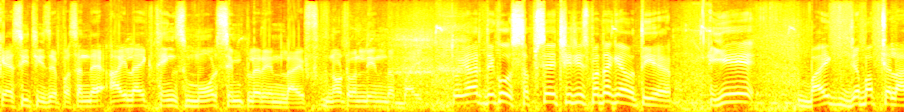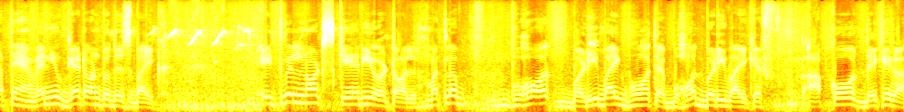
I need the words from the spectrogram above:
कैसी चीज़ें पसंद है? I like things more simpler in life not only in the bike तो यार देखो, सबसे अच्छी चीज़ पता क्या होती है? ये बाइक जब आप चलाते हैं when you get on to this bike it will not scare you at all मतलब बहुत बड़ी बाइक बहुत है, बहुत बड़ी बाइक है। आपको देखेगा,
